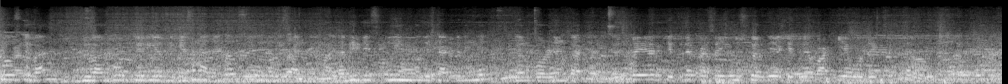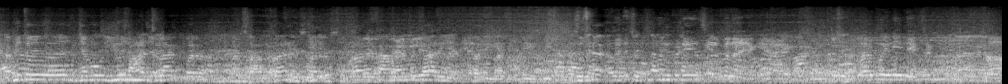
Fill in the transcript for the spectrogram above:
तो उसके बाद क्यू आर कोड के लिए एप्लीकेशन आ जाएगा उसको स्टार्ट अभी बेसिकली हम लोग स्टार्ट करेंगे तो गोल्डन कार्ड जाएगा। इसमें यार कितने पैसे यूज़ कर दिए कितने बाकी है वो देख सकते हो? अभी तो जब वो यूज़ पाँच लाख पर साल। पर फैमिली आ रही है उसका बनाया गया है। हर कोई नहीं देख सकता। हाँ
